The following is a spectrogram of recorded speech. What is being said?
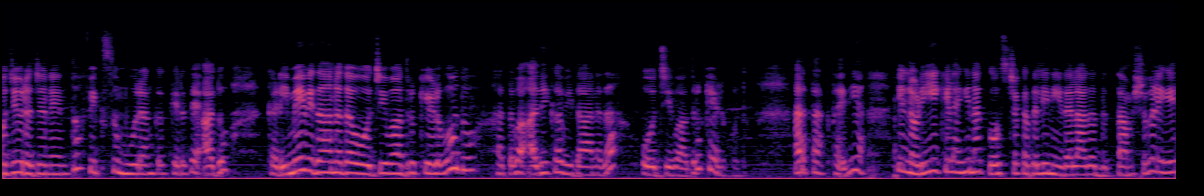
ಓಜಿವ್ ರಚನೆ ಅಂತೂ ಫಿಕ್ಸ್ ಮೂರು ಅಂಕಕ್ಕಿರುತ್ತೆ. ಅದು ಕಡಿಮೆ ವಿಧಾನದ ಓಜಿವಾದರೂ ಕೇಳ್ಬೋದು ಅಥವಾ ಅಧಿಕ ವಿಧಾನದ ಓಜಿವಾದರೂ ಕೇಳ್ಬೋದು. ಅರ್ಥ ಆಗ್ತಾ ಇದೆಯಾ? ಇಲ್ಲಿ ನೋಡಿ, ಈ ಕೆಳಗಿನ ಕೋಷ್ಟಕದಲ್ಲಿ ನೀಡಲಾದ ದತ್ತಾಂಶಗಳಿಗೆ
